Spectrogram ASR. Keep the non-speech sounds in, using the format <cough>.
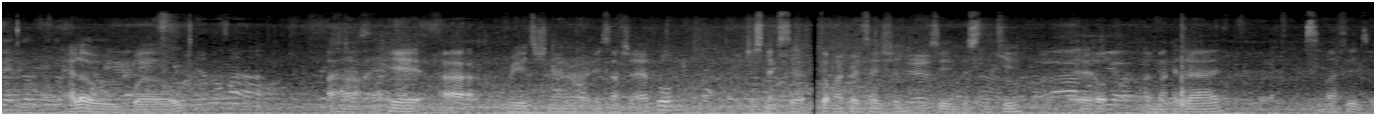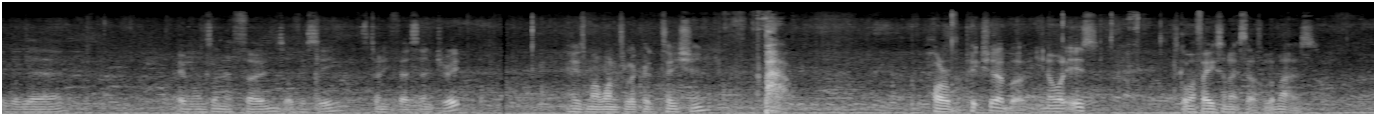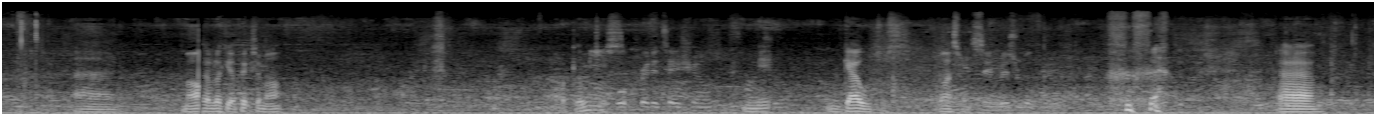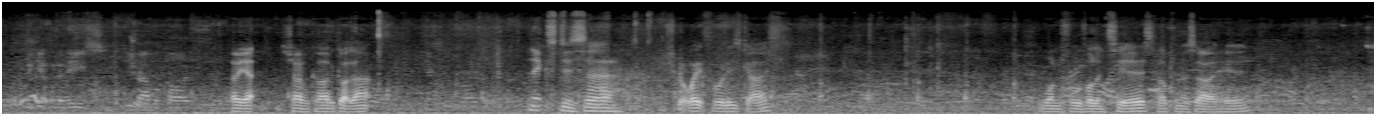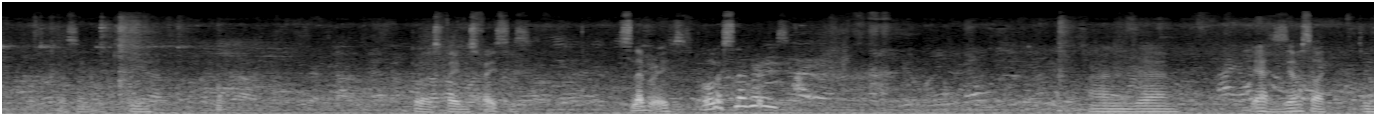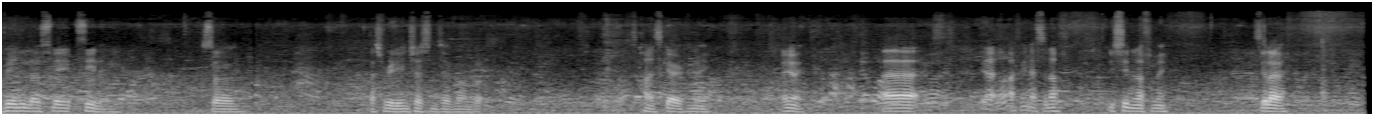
Hello world. Uh, here at Rio de Janeiro International Airport, just next to. Got my accreditation. See, this is the queue. Uh, oh, on Maca Drive. See my feet over there. Everyone's on their phones, obviously. It's 21st century. Here's my wonderful accreditation. Pow! Horrible picture, but you know what it is? It's got my face on it, so that's all that matters. Mark, have a look at your picture, Mark. <laughs> Oh, gorgeous. Me- Gorgeous. Nice one. Same miserable thing. <laughs> Um, get one of these travel card. oh yeah, travel card, got that. Next is, uh, just got to wait for all these guys. Wonderful volunteers helping us out here. At those famous faces. Celebrities, all the celebrities. And um, yeah, this is the other side. It's a really low ceiling- ceiling. So that's really interesting to everyone, but it's kind of scary for me. Anyway, uh, yeah, I think that's enough. You've seen enough of me. See you later.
